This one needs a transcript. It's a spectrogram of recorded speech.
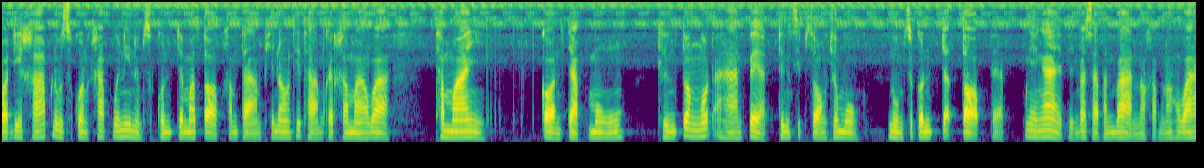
วัสดีครับหนุ่มสกุลครับวันนี้หนุ่มสกุลจะมาตอบคำถามพี่น้องที่ถามกันเข้ามาว่าทำไมก่อนจับหมูถึงต้องงดอาหาร8ถึง12 ชั่วโมง หนุ่มสกุลจะตอบแบบง่ายๆ เป็นภาษาบ้านๆเนาะครับเนาะว่า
